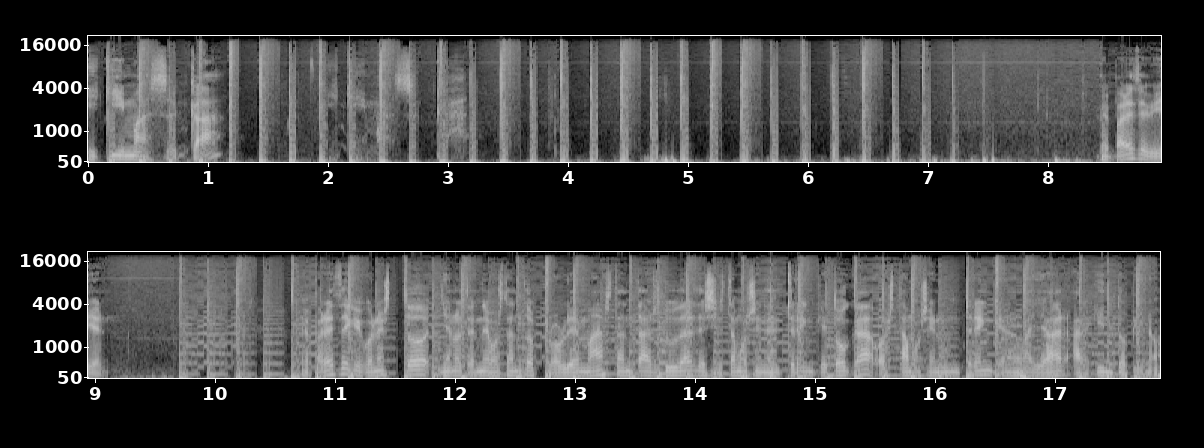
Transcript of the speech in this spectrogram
Ikimasu ka? Ikimasu ka? Me parece bien. Me parece que con esto ya no tendremos tantos problemas, tantas dudas de si estamos en el tren que toca o estamos en un tren que nos va a llevar al quinto pino.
